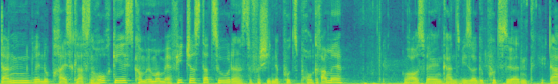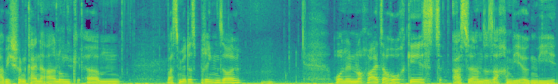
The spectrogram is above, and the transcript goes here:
dann, wenn du Preisklassen hochgehst, kommen immer mehr Features dazu. Dann hast du verschiedene Putzprogramme, wo du auswählen kannst, wie soll geputzt werden. Da habe ich schon keine Ahnung, ähm, was mir das bringen soll. Und wenn du noch weiter hochgehst, hast du dann so Sachen wie irgendwie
